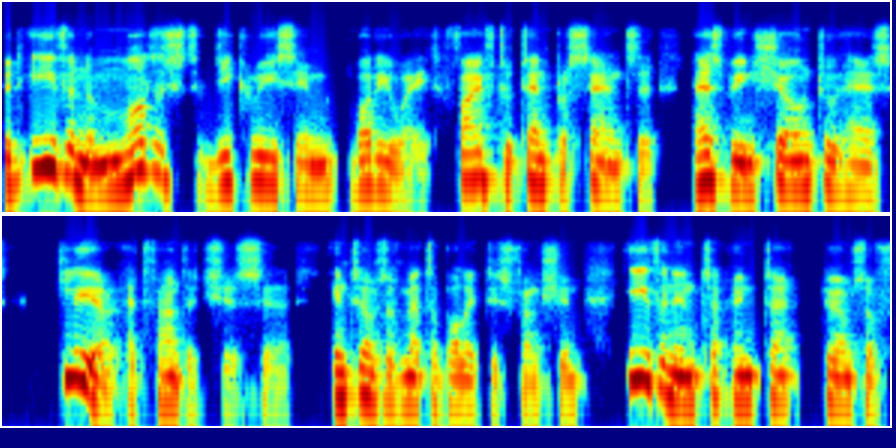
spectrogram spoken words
but even a modest decrease in body weight, 5 to 10%, uh, has been shown to has clear advantages uh, in terms of metabolic dysfunction, even in, in terms of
